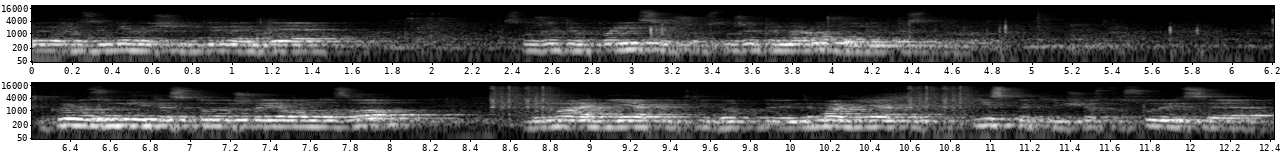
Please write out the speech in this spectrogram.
ми розуміли, що людина йде служити в поліцію, щоб служити народу, а не прислужувати. Як ви розумієте, з того, що я вам назвав, немає ніяких, немає ніяких іспитів, що стосується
